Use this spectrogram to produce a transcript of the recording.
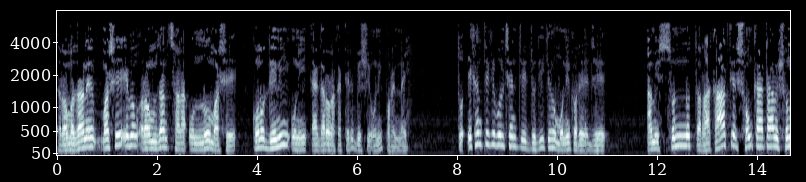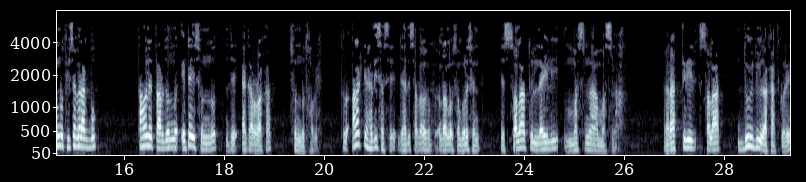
রমজানের মাসে এবং রমজান ছাড়া অন্য মাসে কোনো দিনই উনি এগারো রাকাতের বেশি উনি পড়েন নাই। তো এখান থেকে বলছেন যে যদি কেউ মনে করে যে আমি সুন্নত রাকাতের সংখ্যাটা আমি সুন্নত হিসাবে রাখব তাহলে তার জন্য এটাই সুন্নত যে এগারো রাকাত সুন্নত হবে। তবে আরেকটি হাদিস আছে, যে হাদিস আল্লাহ বলেছেন যে সলাতুল্লাইলি মাসনা মাসনা, রাত্রির সলাত দুই দুই রাকাত করে।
